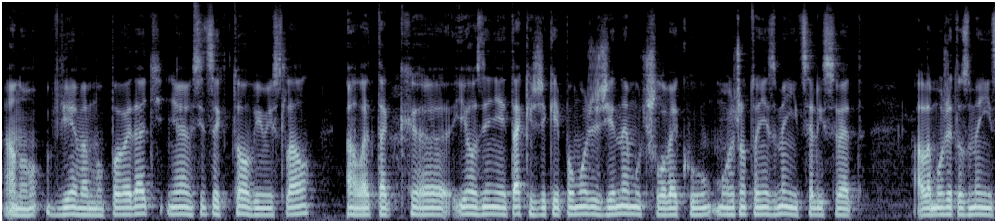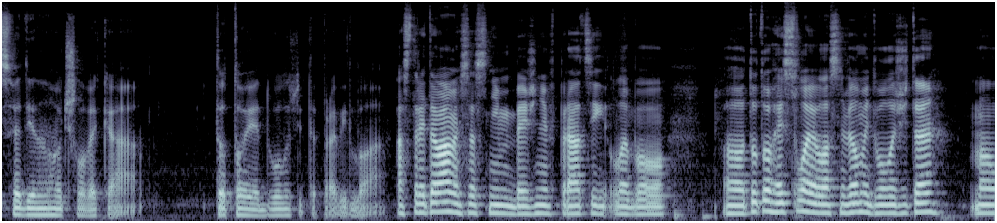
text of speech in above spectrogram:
Áno, viem vám ho povedať. Neviem síce kto ho vymyslel, ale tak e, jeho znenie je také, že keď pomôžeš jednému človeku, možno to nezmení celý svet, ale môže to zmeniť svet jedného človeka. Toto je dôležité pravidlo. A stretávame sa s ním bežne v práci, lebo uh, toto heslo je vlastne veľmi dôležité. Mal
